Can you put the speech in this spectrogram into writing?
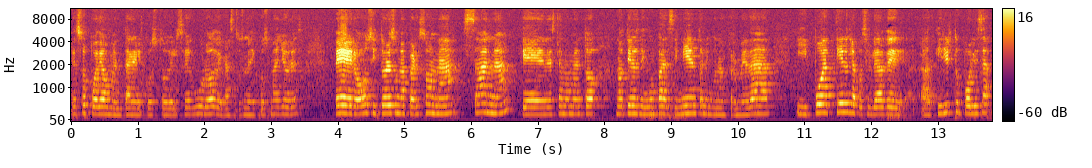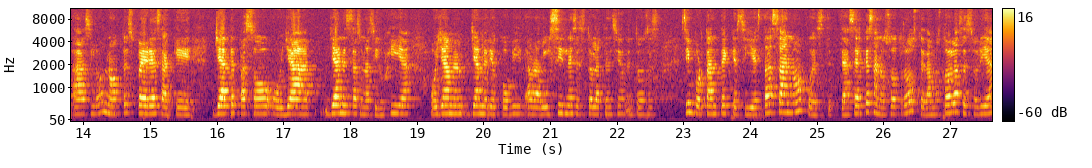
Eso puede aumentar el costo del seguro de gastos médicos mayores pero si tú eres una persona sana, que en este momento no tienes ningún padecimiento, ninguna enfermedad, y tienes la posibilidad de adquirir tu póliza, hazlo, no te esperes a que ya te pasó o ya, ya necesitas una cirugía o ya me, ya me dio COVID, ahora sí necesito la atención, entonces es importante que si estás sano, pues te, te, acerques a nosotros, te damos toda la asesoría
